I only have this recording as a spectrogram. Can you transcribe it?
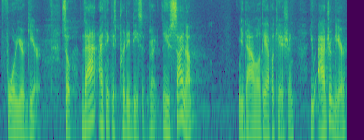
for your gear. So that I think is pretty decent, right? You sign up, you download the application, you add your gear,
